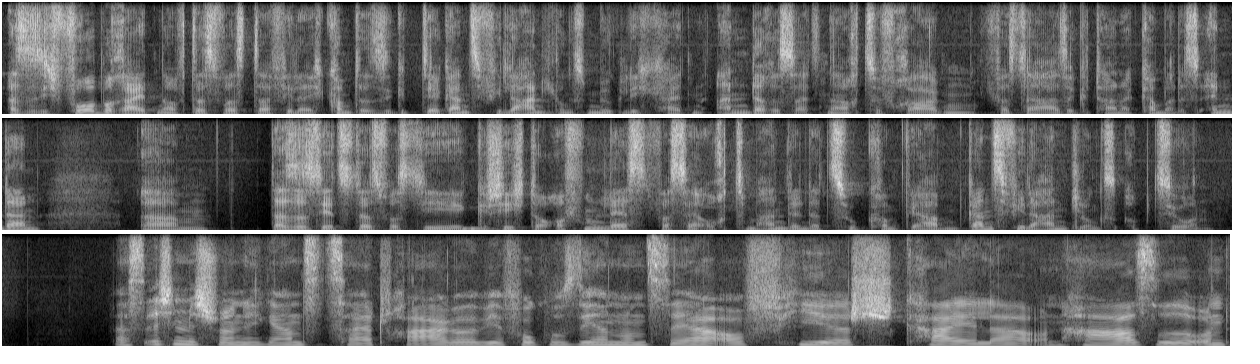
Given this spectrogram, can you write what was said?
also sich vorbereiten auf das, was da vielleicht kommt. Also es gibt ja ganz viele Handlungsmöglichkeiten, anderes als nachzufragen, was der Hase getan hat, kann man das ändern. Ähm, das ist jetzt das, was die Geschichte offen lässt, was ja auch zum Handeln dazukommt. Wir haben ganz viele Handlungsoptionen. Was ich mich schon die ganze Zeit frage, wir fokussieren uns sehr auf Hirsch, Keiler und Hase und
